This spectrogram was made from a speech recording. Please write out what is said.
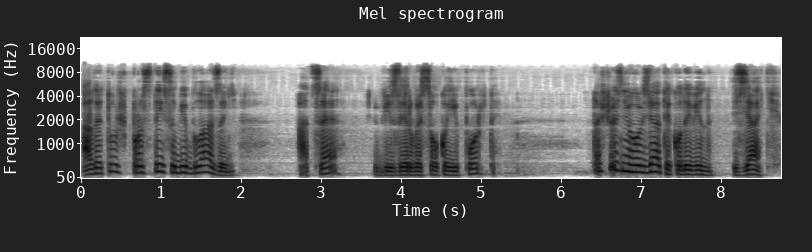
Але то ж простий собі блазень, а це візир високої порти. Та що з нього взяти, коли він зять,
